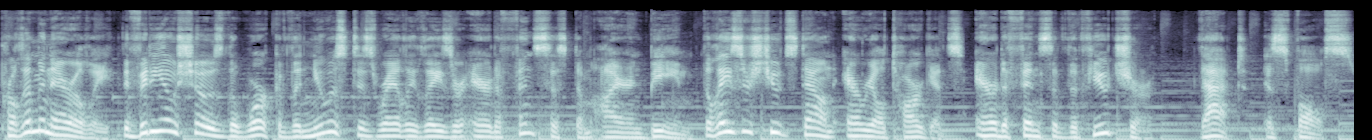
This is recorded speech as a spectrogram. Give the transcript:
Preliminarily, the video shows the work of the newest Israeli laser air defense system Iron Beam. The laser shoots down aerial targets, air defense of the future. That is false.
